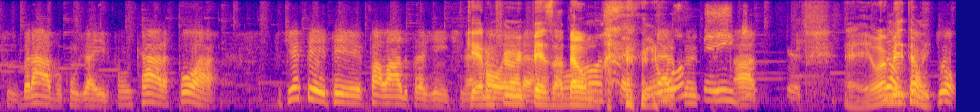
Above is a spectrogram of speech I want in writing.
assim, bravo com o Jair. Falando, cara, porra, podia ter, ter falado pra gente, né? Que era um filme era. pesadão. Nossa, eu amei. É, eu amei não, também. Não,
